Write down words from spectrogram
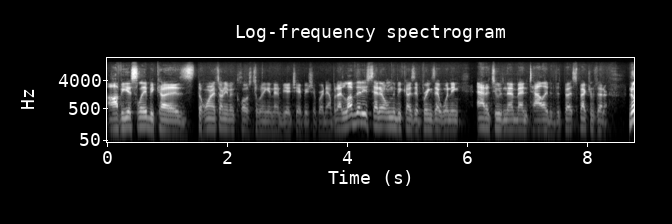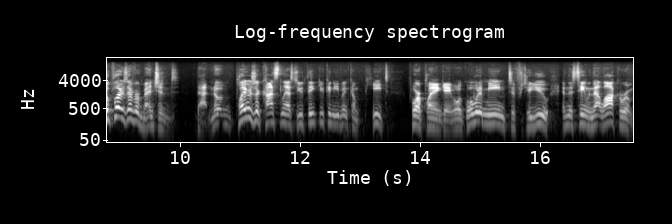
obviously, because the Hornets aren't even close to winning an NBA championship right now. But I love that he said it only because it brings that winning attitude and that mentality to the Spectrum Center. No players ever mentioned that. No players are constantly asked, "Do you think you can even compete for a play-in game? Like, what would it mean to, to you and this team in that locker room?"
